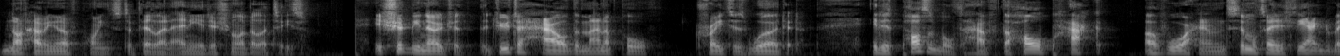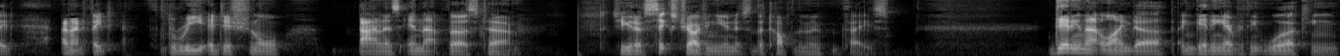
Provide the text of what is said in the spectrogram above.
not having enough points to fill in any additional abilities. It should be noted that due to how the maniple trait is worded, it is possible to have the whole pack of Warhounds simultaneously activate and activate three additional banners in that first turn. So you could have six charging units at the top of the movement phase. Getting that lined up and getting everything working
